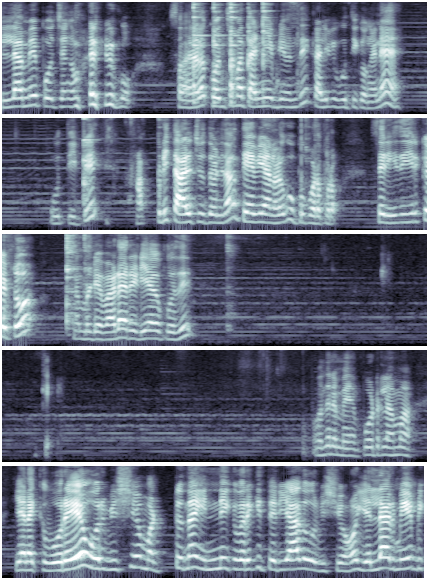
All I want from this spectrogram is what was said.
எல்லாமே போச்சுங்க மாதிரி இருக்கும். ஸோ அதனால் கொஞ்சமாக தண்ணி இப்படி வந்து கழுவி ஊற்றிக்கோங்கண்ணே ஊற்றிட்டு அப்படி தாளிச்சு ஊற்ற தான் தேவையான அளவுக்கு உப்பு போட போகிறோம் சரி இது இருக்கட்டும். நம்மளுடைய வடை ரெடியாக போகுது. ஓகே வந்து நம்ம போட்டுடலாமா? எனக்கு ஒரே ஒரு விஷயம் மட்டும்தான் இன்னைக்கு வரைக்கும் தெரியாத ஒரு விஷயம். எல்லாருமே இப்படி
